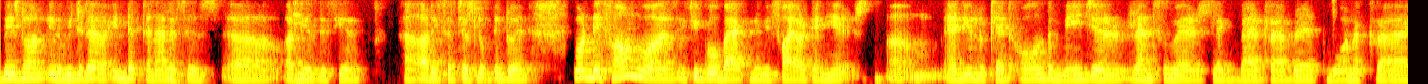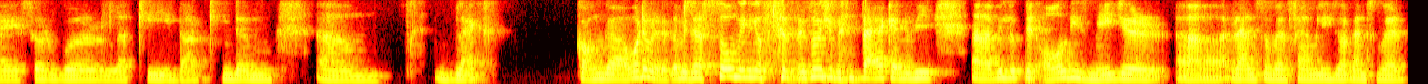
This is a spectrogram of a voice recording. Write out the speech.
Based on you know, we did an in-depth analysis uh, earlier this year uh, our researchers looked into it. What they found was if you go back maybe five or 10 years um, and you look at all the major ransomwares like Bad Rabbit, WannaCry, Cerber, Lucky, Dark Kingdom, um, Black Conga, whatever it is. I mean, there are so many of them. So we went back and we uh, we looked at all these major uh, ransomware families or ransomware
